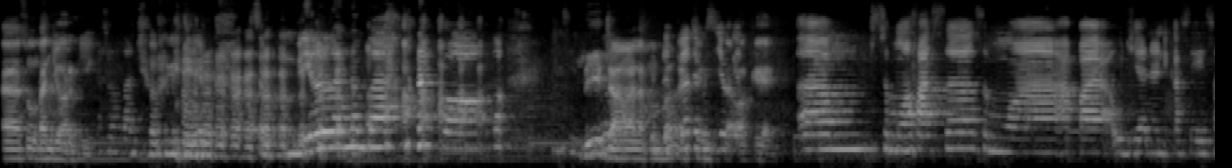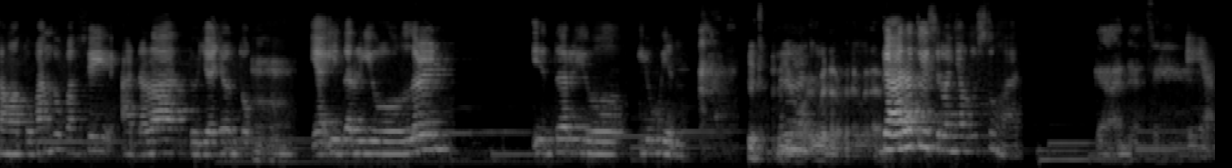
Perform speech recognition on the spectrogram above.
eh, Sultan Georgi Sultan Jorgi sembilan pokok di joget. oke Em, semua fase, semua apa ujian yang dikasih sama Tuhan tuh pasti adalah tujuannya untuk Mm-mm. ya either you learn, either you you win. Itu dia, bener bener bener Gak ada tuh istilahnya lulus tuh nggak ada. gak ada sih Iya.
